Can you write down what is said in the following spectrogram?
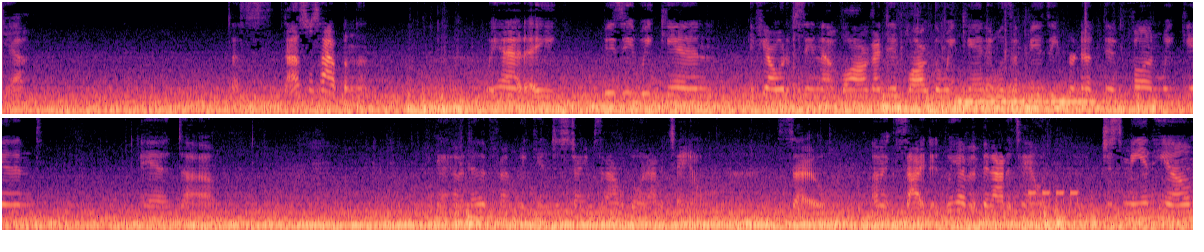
yeah, that's that's what's happening. We had a busy weekend. If y'all would have seen that vlog, I did vlog the weekend. It was a busy, productive, fun weekend, and um, we're gonna have another fun weekend. Just James and I were going out of town, so We haven't been out of town just me and him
